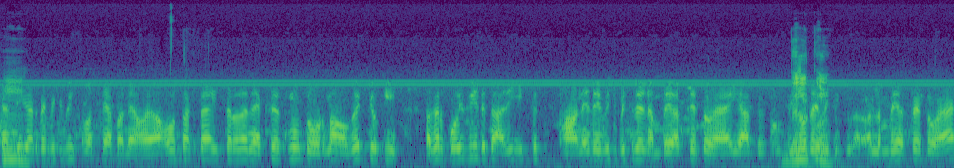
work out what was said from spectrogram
ਚੰਡੀਗੜ੍ਹ ਦੇ ਵਿੱਚ ਵੀ ਸਮੱਸਿਆ ਬਣਿਆ ਹੋਇਆ। ਹੋ ਸਕਦਾ ਇਸ ਤਰ੍ਹਾਂ ਦਾ ਨੈਕਸਸ ਨੂੰ ਤੋੜਨਾ ਹੋਵੇ ਕਿਉਂਕਿ ਅਗਰ ਕੋਈ ਵੀ ਅਧਿਕਾਰੀ ਇੱਕ ਥਾਣੇ ਦੇ ਵਿੱਚ ਪਿਛਲੇ ਲੰਬੇ ਅਰਸੇ ਤੋਂ ਹੈ ਜਾਂ ਦੇ ਵਿੱਚ ਲੰਬੇ ਅਰਸੇ ਤੋਂ ਹੈ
